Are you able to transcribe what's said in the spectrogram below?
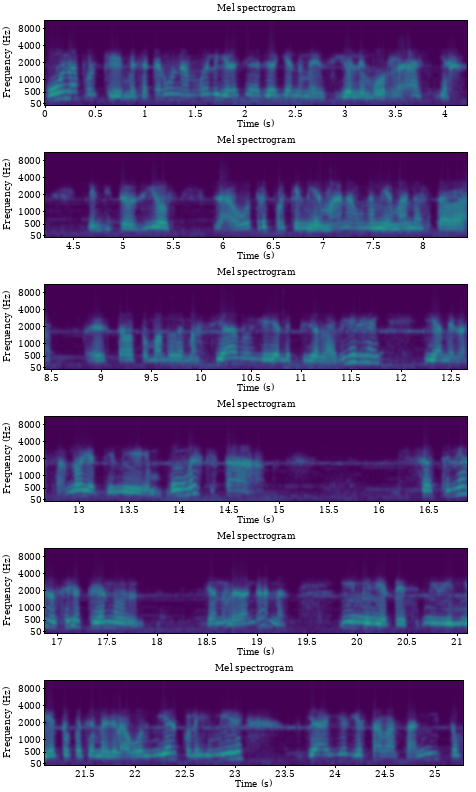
Una porque me sacaron una muela y gracias a Dios ya no me siguió la hemorragia. Bendito Dios. La otra es porque mi hermana, una mi hermana estaba estaba tomando demasiado y ella le pidió a la Virgen y ya me la sanó. Ya tiene un mes que está sosteniendo, ella que ya no, ya no le dan ganas. Y mi niete, mi bisnieto que se me grabó el miércoles y mire, ya ayer ya estaba sanito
